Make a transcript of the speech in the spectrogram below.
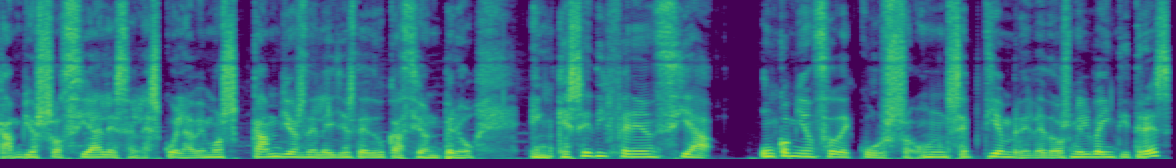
cambios sociales en la escuela, vemos cambios de leyes de educación, pero ¿en qué se diferencia un comienzo de curso, un septiembre de 2023,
